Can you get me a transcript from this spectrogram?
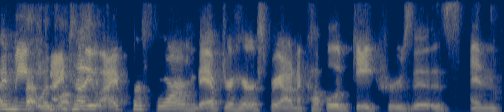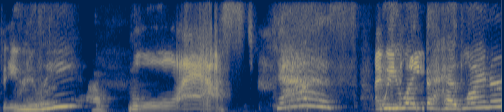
I mean, can I tell you, I performed after Hairspray on a couple of gay cruises, and they really a blast. Yes. I Were mean, you like the headliner?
